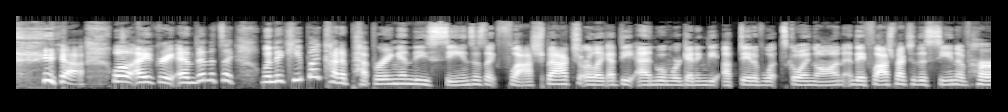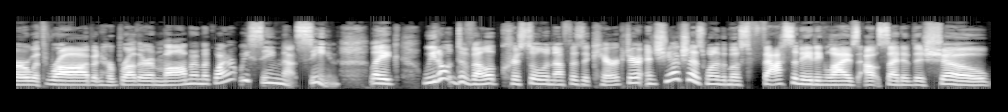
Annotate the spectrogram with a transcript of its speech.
yeah. Well, I agree. And then it's like when they keep like kind of peppering in these scenes as like flashbacks or like at the end when we're getting the update of what's going on and they flash back to the scene of her with Rob and her brother and mom. And I'm like, why aren't we seeing that scene? Like, we don't develop Crystal enough as a character. And she actually has one of the most fascinating lives outside of this show.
